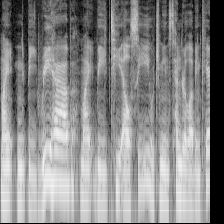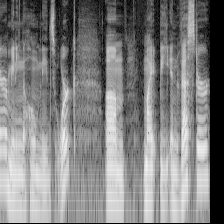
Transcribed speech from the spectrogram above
might be rehab, might be TLC, which means tender loving care, meaning the home needs work, um, might be investor,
